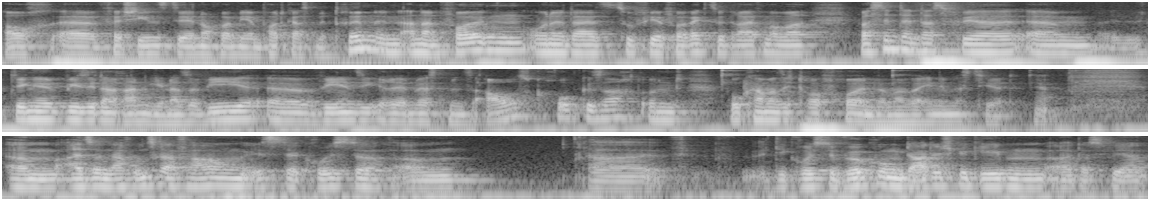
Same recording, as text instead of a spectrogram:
auch äh, verschiedenste noch bei mir im Podcast mit drin, in anderen Folgen, ohne da jetzt zu viel vorwegzugreifen. Aber was sind denn das für ähm, Dinge, wie Sie da rangehen? Also wie äh, wählen Sie Ihre Investments aus, grob gesagt, und wo kann man sich darauf freuen, wenn man bei Ihnen investiert? Ja. Ähm, also nach unserer Erfahrung ist der größte ähm, äh, die größte Wirkung dadurch gegeben, äh, dass wir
